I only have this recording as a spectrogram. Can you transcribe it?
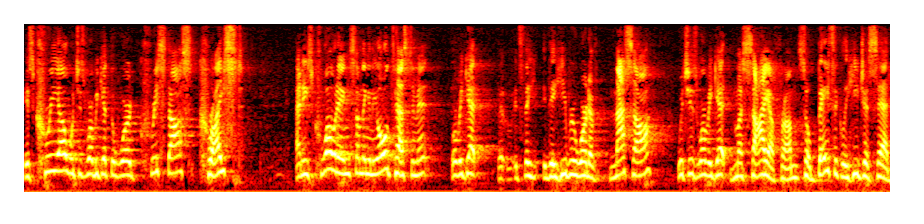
is kreo, which is where we get the word Christos, Christ. And he's quoting something in the Old Testament where we get, it's the, the Hebrew word of massa, which is where we get Messiah from. So basically, he just said,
